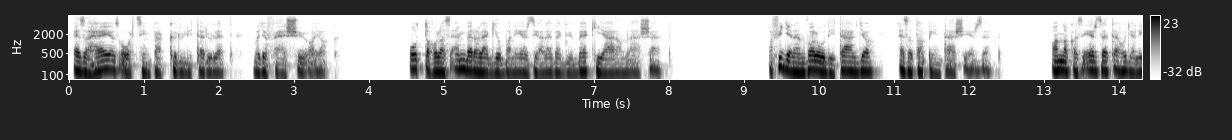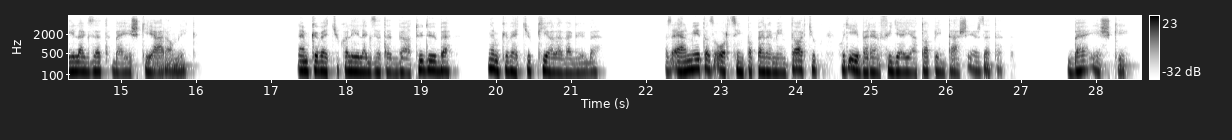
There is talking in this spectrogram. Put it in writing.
Ez a hely az orcimpák körüli terület, vagy a felső ajak. Ott, ahol az ember a legjobban érzi a levegő bekiáramlását. A figyelem valódi tárgya ez a tapintás érzet. Annak az érzete, hogy a lélegzet be és kiáramlik. Nem követjük a lélegzetet be a tüdőbe, nem követjük ki a levegőbe. Az elmét az orcimpa peremén tartjuk, hogy éberen figyelje a tapintás érzetet. Be és ki.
